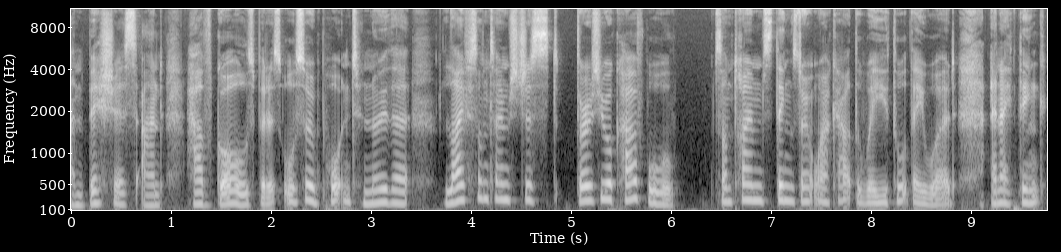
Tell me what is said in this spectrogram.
ambitious and have goals, but it's also important to know that life sometimes just throws you a curveball sometimes things don't work out the way you thought they would. And I think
